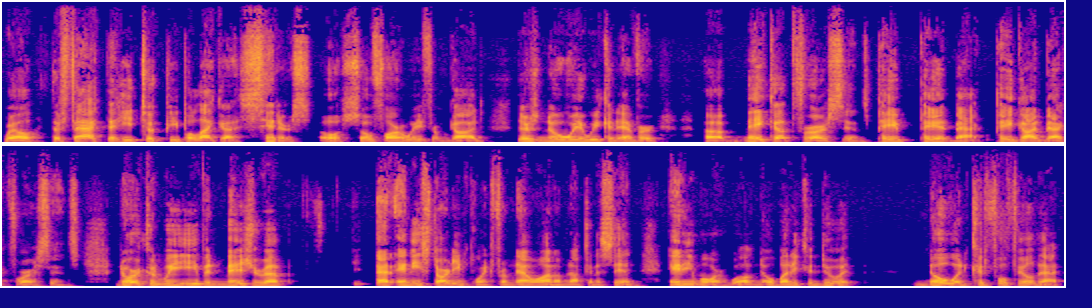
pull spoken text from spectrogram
Well, the fact that he took people like us, sinners, oh, so far away from God, there's no way we could ever uh, make up for our sins, pay, pay it back, pay God back for our sins. Nor could we even measure up at any starting point from now on, I'm not going to sin anymore. Well, nobody could do it. No one could fulfill that.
